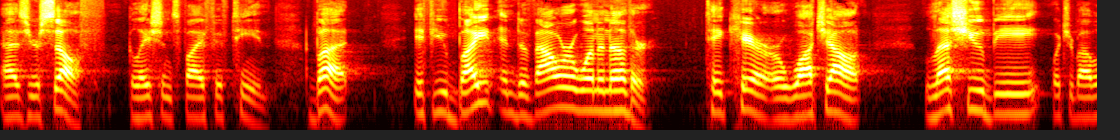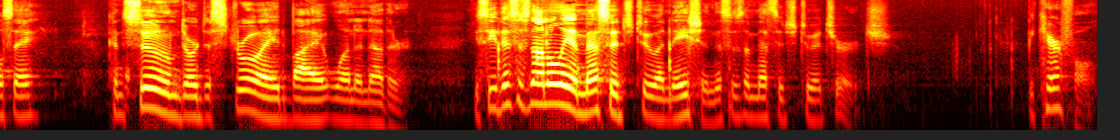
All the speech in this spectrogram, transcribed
as yourself." Galatians 5:15. But if you bite and devour one another, take care or watch out lest you be what your Bible say? Consumed or destroyed by one another. You see, this is not only a message to a nation, this is a message to a church. Be careful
